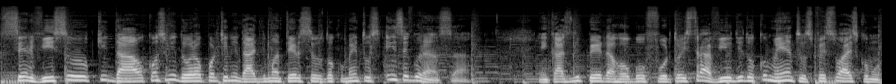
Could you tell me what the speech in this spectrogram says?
serviço que dá ao consumidor a oportunidade de manter seus documentos em segurança. Em caso de perda, roubo, furto ou extravio de documentos pessoais como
